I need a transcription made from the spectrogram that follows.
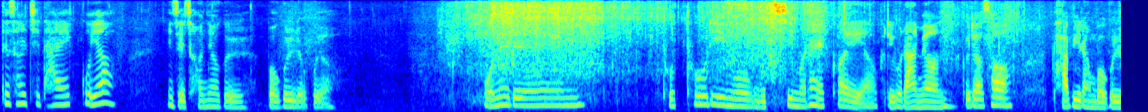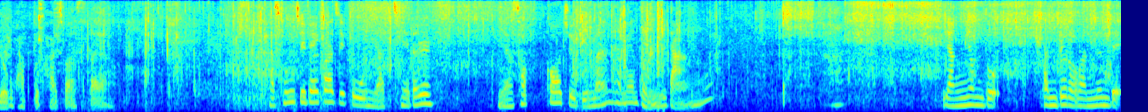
텐트 설치 다 했고요. 이제 저녁을 먹으려고요. 오늘은 도토리묵 무침을 할 거예요. 그리고 라면 끓여서 밥이랑 먹으려고 밥도 가져왔어요. 다 손질해가지고 온 야채를 그냥 섞어주기만 하면 됩니다. 양념도 만들어 왔는데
